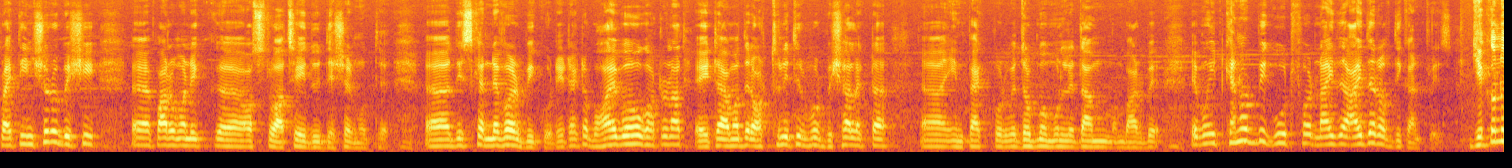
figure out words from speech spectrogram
প্রায় তিনশোরও বেশি পারমাণবিক অস্ত্র আছে এই দুই দেশের মধ্যে। This can never be good এটা একটা ভয়াবহ ঘটনা। এটা আমাদের অর্থনীতির উপর বিশাল একটা ইম্প্যাক্ট পড়বে দ্রব্যমূল্যের দাম বাড়বে এবং it can't be good for neither either of the countries যে কোনো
